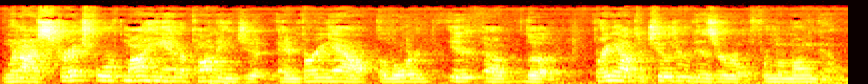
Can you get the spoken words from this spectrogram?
when I stretch forth my hand upon Egypt and bring out the Lord uh, the bring out the children of Israel from among them.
